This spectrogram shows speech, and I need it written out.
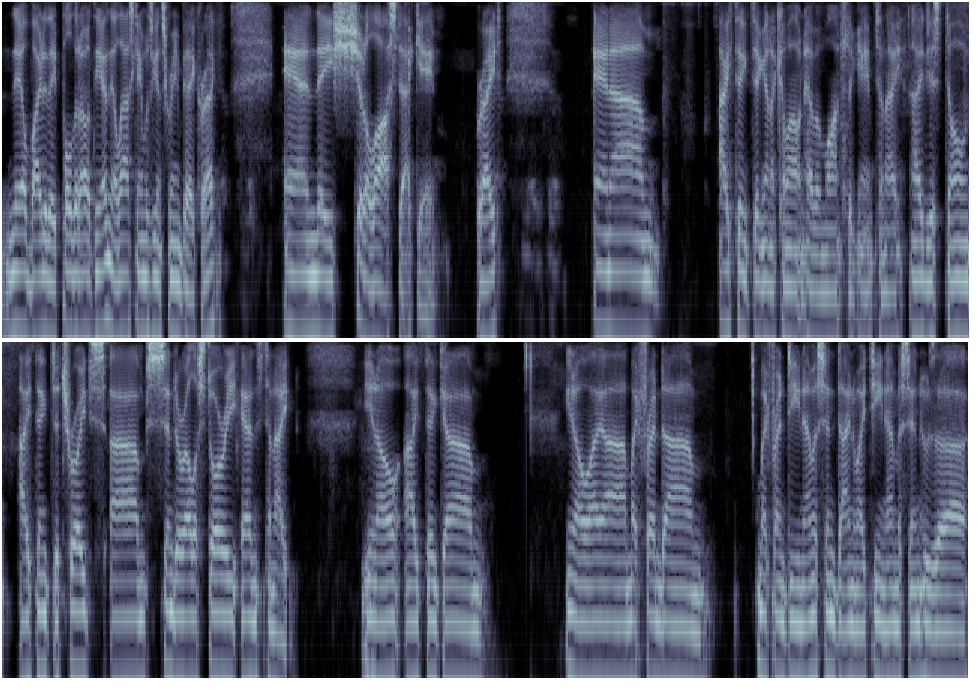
Nail biter. They pulled it out at the end. Their last game was against Green Bay, correct? And they should have lost that game, right? And um, I think they're going to come out and have a monster game tonight. I just don't. I think Detroit's um, Cinderella story ends tonight. You know, I think. Um, you know, I uh, my friend um, my friend Dean Emerson, Dynamite Dean Emerson, who's uh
